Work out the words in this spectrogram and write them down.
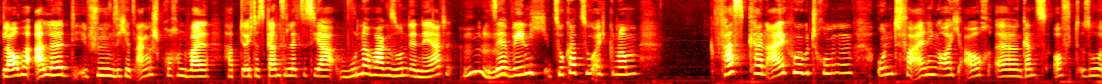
glaube, alle, die fühlen sich jetzt angesprochen, weil habt ihr euch das ganze letztes Jahr wunderbar gesund ernährt, sehr wenig Zucker zu euch genommen, fast kein Alkohol getrunken und vor allen Dingen euch auch äh, ganz oft so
